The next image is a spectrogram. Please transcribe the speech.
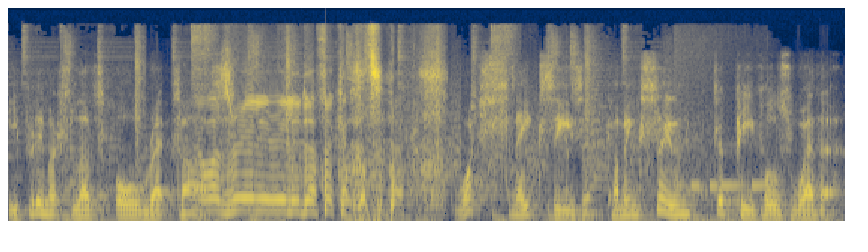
he pretty much loves all reptiles. That was really, really difficult. Watch Snake Season coming soon to People's Weather.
